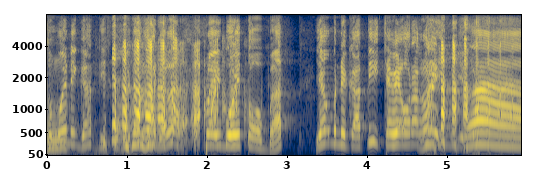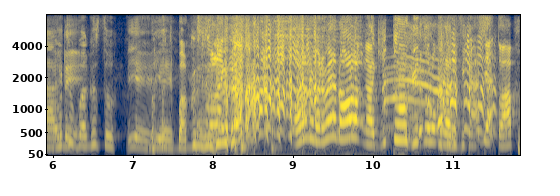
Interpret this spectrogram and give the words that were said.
Semuanya negatif. Pokoknya lu adalah playboy tobat yang mendekati cewek orang lain gitu. Udah itu ya? bagus tuh. Iya. Iya. Bagus tuh Orang di mana-mana nolak nggak gitu gitu lo klarifikasi atau apa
